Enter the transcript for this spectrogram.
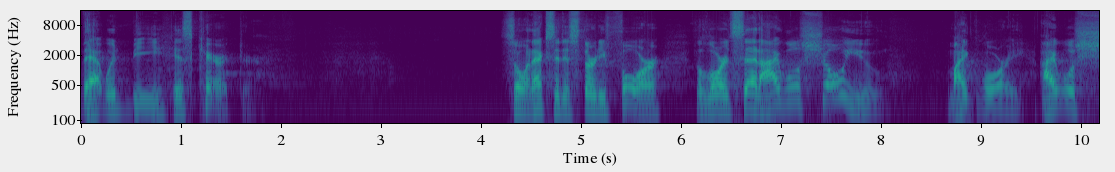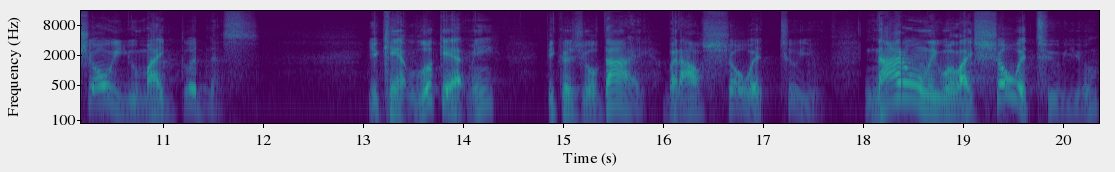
That would be his character. So in Exodus 34, the Lord said, I will show you my glory. I will show you my goodness. You can't look at me because you'll die, but I'll show it to you. Not only will I show it to you,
